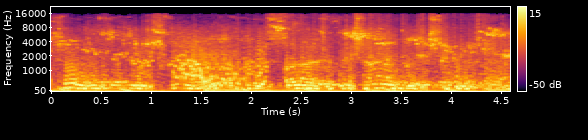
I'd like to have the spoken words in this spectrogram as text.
telling you that you're strong, you're solid, you're trying to be a champion.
